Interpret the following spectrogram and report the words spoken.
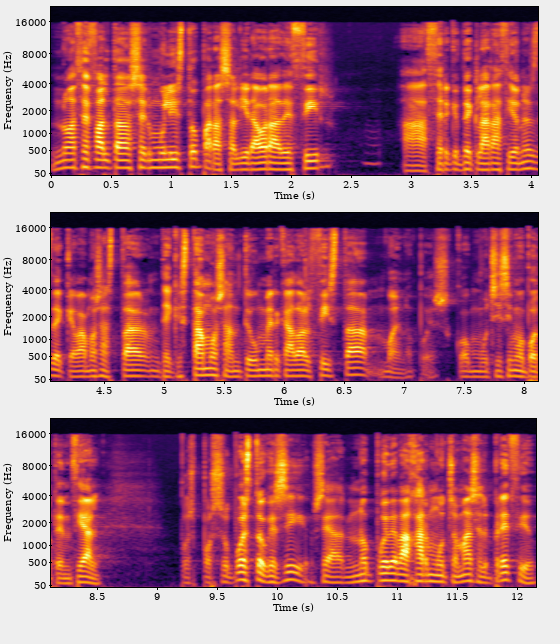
No hace falta ser muy listo para salir ahora a decir, a hacer declaraciones de que vamos a estar, de que estamos ante un mercado alcista, bueno, pues con muchísimo potencial. Pues por supuesto que sí, o sea, no puede bajar mucho más el precio.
